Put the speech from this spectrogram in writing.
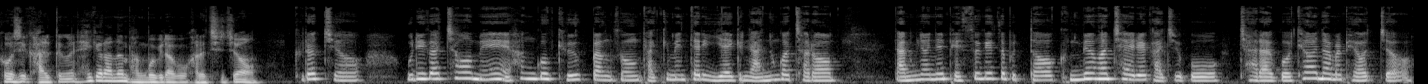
그것이 갈등을 해결하는 방법이라고 가르치죠. 그렇죠. 우리가 처음에 한국 교육방송 다큐멘터리 이야기를 나눈 것처럼 남녀는 뱃속에서부터 극명한 차이를 가지고 자라고 태어남을 배웠죠.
